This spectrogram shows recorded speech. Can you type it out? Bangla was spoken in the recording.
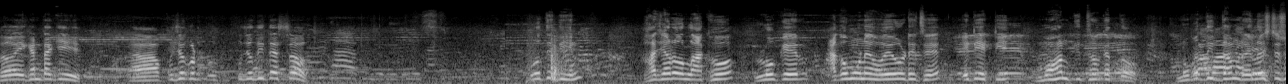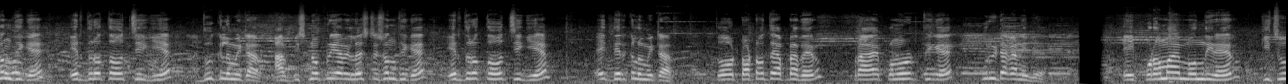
তো এখানটা কি পুজো পুজো দিতে এসছো? হ্যাঁ পুজো দিতে এসেছি। প্রতিদিন হাজারো লাখো লোকের আগমনে হয়ে উঠেছে এটি একটি মহান তীর্থক্ষেত্র। নবদ্বীপ ধাম রেলওয়ে স্টেশন থেকে এর দূরত্ব হচ্ছে গিয়ে দু কিলোমিটার আর বিষ্ণুপ্রিয়া রেলওয়ে স্টেশন থেকে এর দূরত্ব হচ্ছে গিয়ে এই দেড় কিলোমিটার। তো টোটোতে আপনাদের প্রায় পনেরো থেকে কুড়ি টাকা নেবে। এই পোড়ামায় মন্দিরের কিছু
